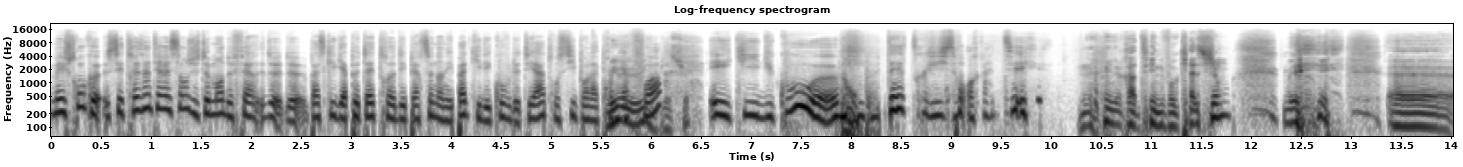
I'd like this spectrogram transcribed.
Mais je trouve que c'est très intéressant justement de faire, de, de- parce qu'il y a peut-être des personnes en EHPAD qui découvrent le théâtre aussi pour la première Oui, oui, oui, fois bien sûr. et qui du coup, bon, peut-être ils ont raté. rater une vocation. Mais euh,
